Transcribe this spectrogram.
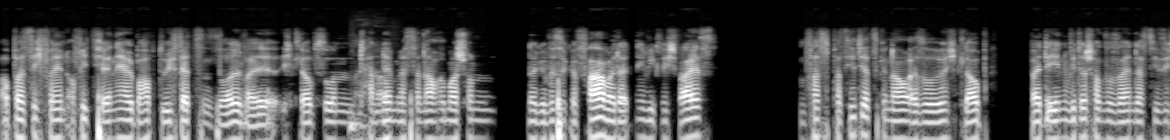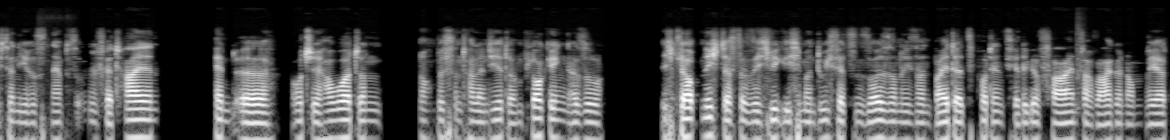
ob er sich von den Offiziellen her überhaupt durchsetzen soll, weil ich glaube, so ein Naja. Tandem ist dann auch immer schon eine gewisse Gefahr, weil du halt nie wirklich weißt, was passiert jetzt genau. Also ich glaube, bei denen wird es schon so sein, dass die sich dann ihre Snaps ungefähr teilen. Und, äh, O.J. Howard dann noch ein bisschen talentierter im Blocking. Also ich glaube nicht, dass da sich wirklich jemand durchsetzen soll, sondern die sollen beide als potenzielle Gefahr einfach wahrgenommen werden.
